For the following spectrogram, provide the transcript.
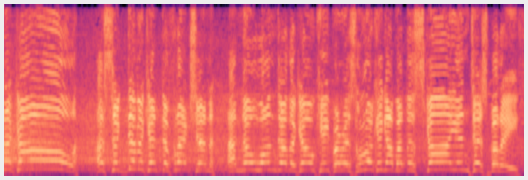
And a goal! A significant deflection, and no wonder the goalkeeper is looking up at the sky in disbelief.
